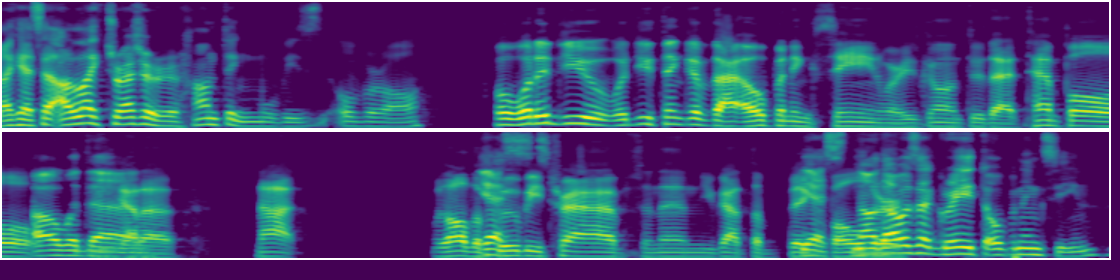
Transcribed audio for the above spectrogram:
like I said, I like treasure hunting movies overall. Well, what did you what did you think of that opening scene where he's going through that temple? Oh, with the got a not with all the Yes. booby traps, and then you got the big yes, boulder. no, that was a great opening scene.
